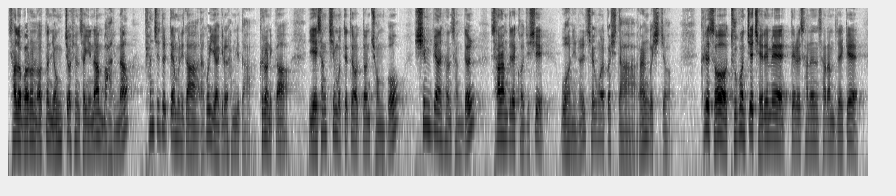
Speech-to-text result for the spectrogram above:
사도 바울은 어떤 영적 현상이나 말이나 편지들 때문이다라고 이야기를 합니다. 그러니까 예상치 못했던 어떤 정보, 신비한 현상들, 사람들의 거짓이 원인을 제공할 것이다라는 것이죠. 그래서 두 번째 제레의 때를 사는 사람들에게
